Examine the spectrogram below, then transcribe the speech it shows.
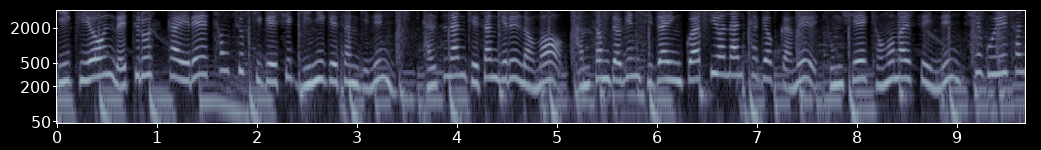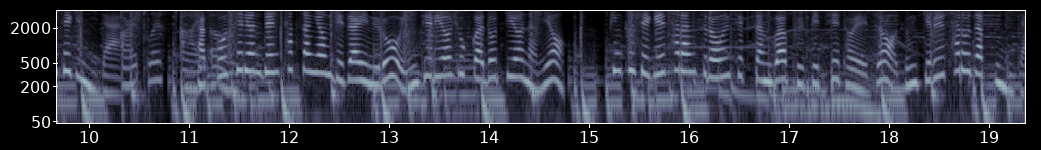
이 귀여운 레트로 스타일의 청축 기계식 미니 계산기는 단순한 계산기를 넘어 감성적인 디자인과 뛰어난 타격감을 동시에 경험할 수 있는 최고의 선택입니다. 작고 세련된 탁상형 디자인으로 인테리어 효과도 뛰어나며 핑크색의 사랑스러운 색상과 불빛이 더해져 눈길을 사로잡습니다.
